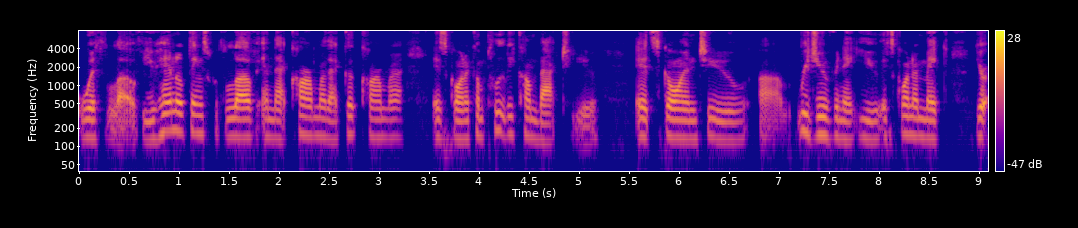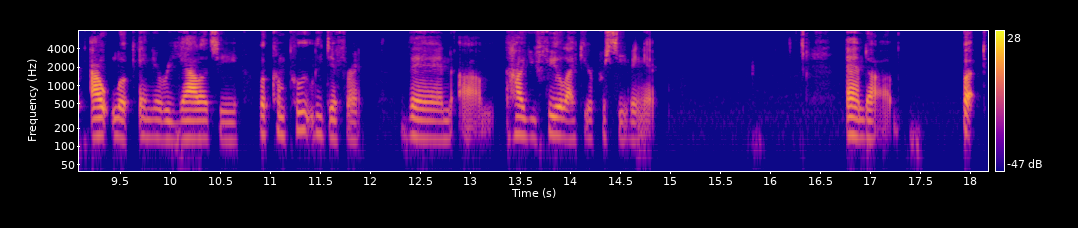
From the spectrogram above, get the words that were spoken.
with love. You handle things with love, and that karma, that good karma, is going to completely come back to you. It's going to um, rejuvenate you. It's going to make your outlook and your reality look completely different than um, how you feel like you're perceiving it. And uh, but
